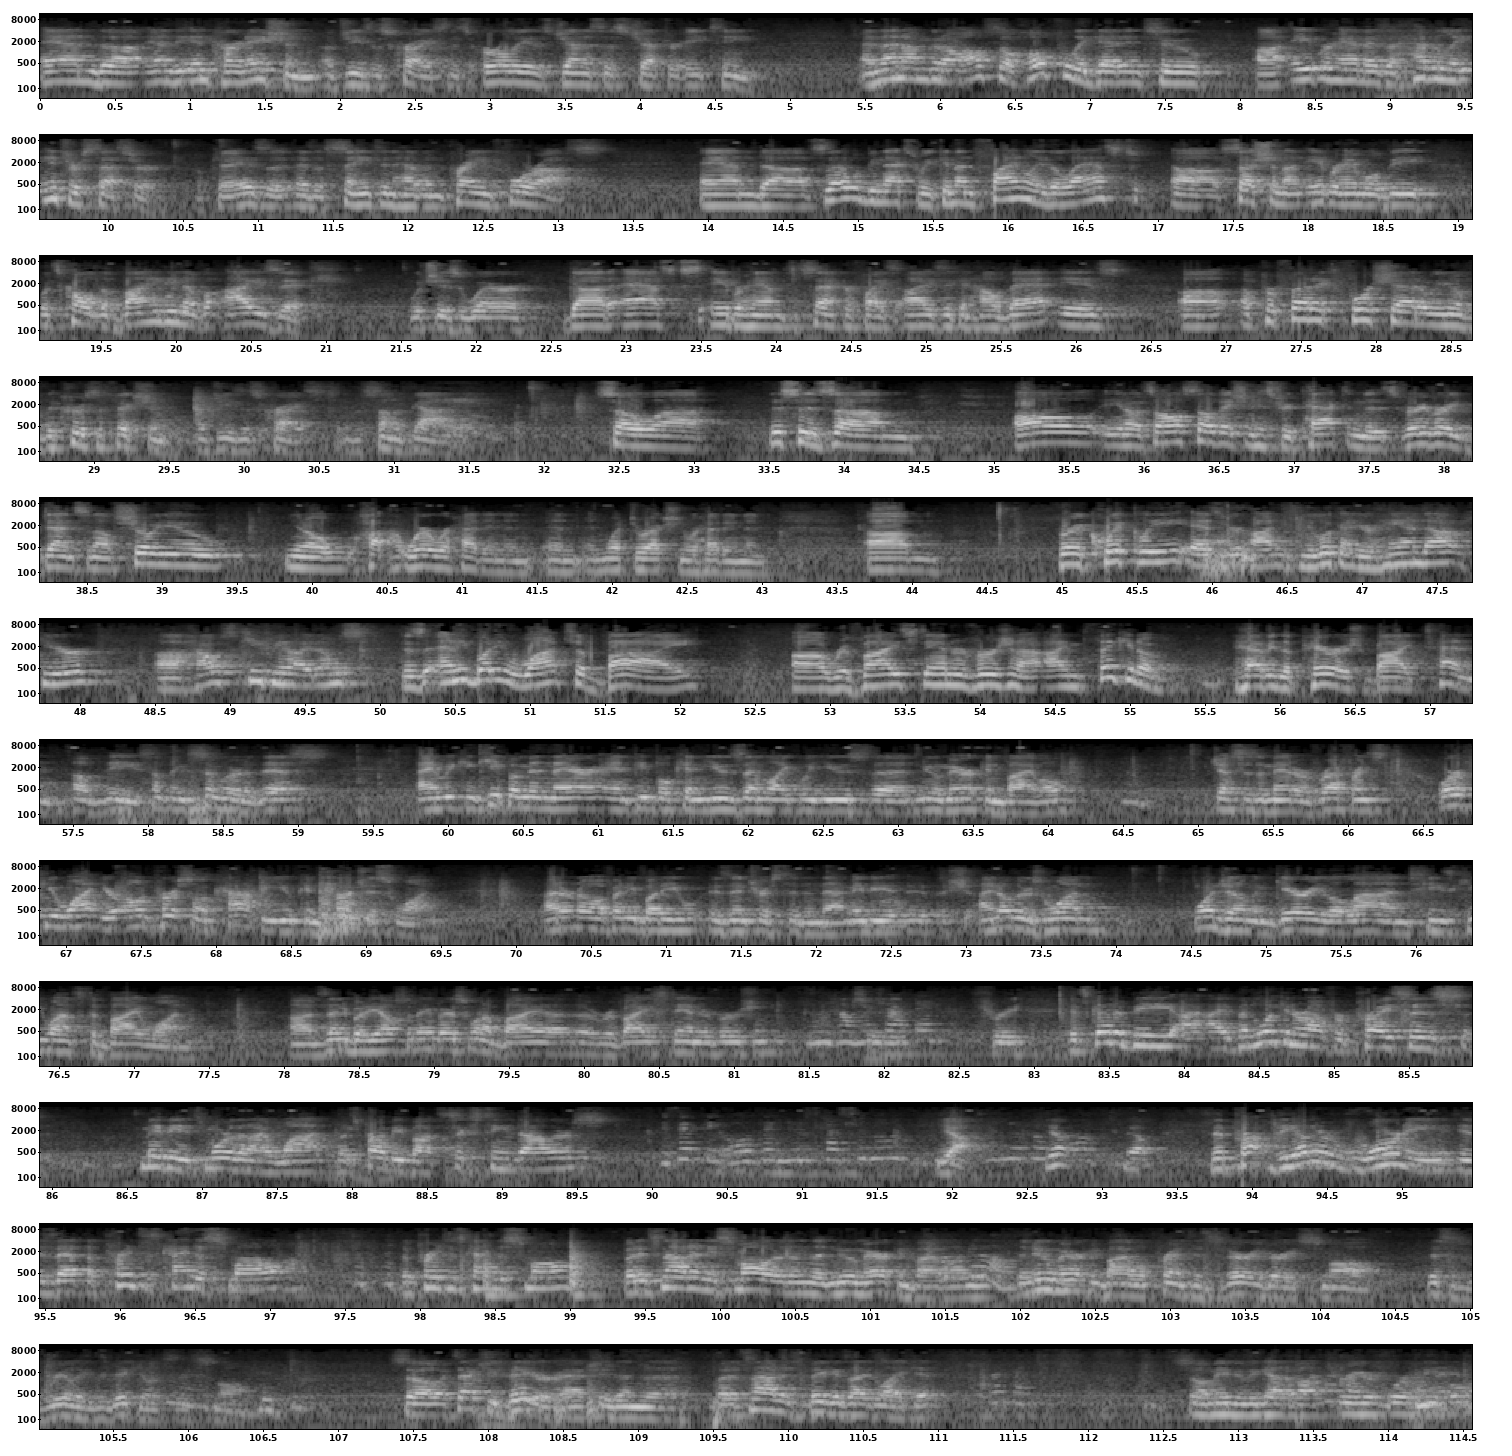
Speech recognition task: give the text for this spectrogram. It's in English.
and, uh, and the incarnation of Jesus Christ as early as Genesis chapter 18. And then I'm going to also hopefully get into uh, Abraham as a heavenly intercessor, okay, as a, as a saint in heaven praying for us. And uh, so that will be next week. And then finally, the last uh, session on Abraham will be what's called the binding of Isaac which is where God asks Abraham to sacrifice Isaac and how that is uh, a prophetic foreshadowing of the crucifixion of Jesus Christ, the Son of God. So uh, this is um, all you know. It's all salvation history packed into this very very dense, and I'll show you you know how, where we're heading and, and, and, what direction we're heading in. Um, very quickly, as you're on, if you look on your handout here, uh, housekeeping items. Does anybody want to buy a revised standard version? I, I'm thinking of having the parish buy 10 of these, something similar to this. And we can keep them in there and people can use them like we use the New American Bible, just as a matter of reference. Or if you want your own personal copy, you can purchase one. I don't know if anybody is interested in that. Maybe, I know there's one, one gentleman, Gary Lalonde, he's, he wants to buy one. Uh, does anybody else, would anybody else want to buy a, a revised standard version? how much are they? Three. It's going to be, I, have been looking around for prices. Maybe it's more than I want, but it's probably about $16. Is that the Old and New Testament? Yeah. Yep. Yep. The, pro- the other warning is that the print is kind of small. The print is kind of small, but it's not any smaller than the New American Bible. I mean, the New American Bible print is very, very small. This is really ridiculously small. So it's actually bigger actually than the, but it's not as big as I'd like it. Okay. So maybe we got about three or four people.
